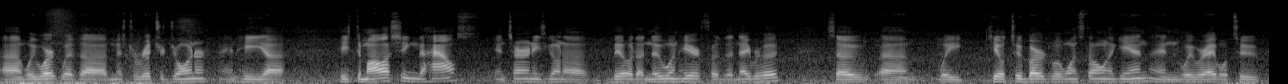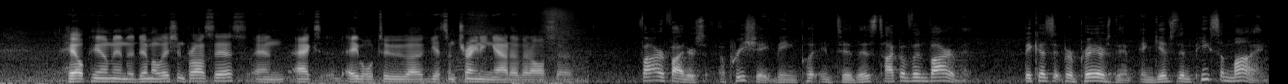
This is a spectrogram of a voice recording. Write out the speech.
Uh, we work with uh, Mr. Richard Joyner, and he uh, he's demolishing the house. In turn, he's going to build a new one here for the neighborhood. So um, we killed two birds with one stone again, and we were able to help him in the demolition process and able to uh, get some training out of it also. Firefighters appreciate being put into this type of environment because it prepares them and gives them peace of mind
